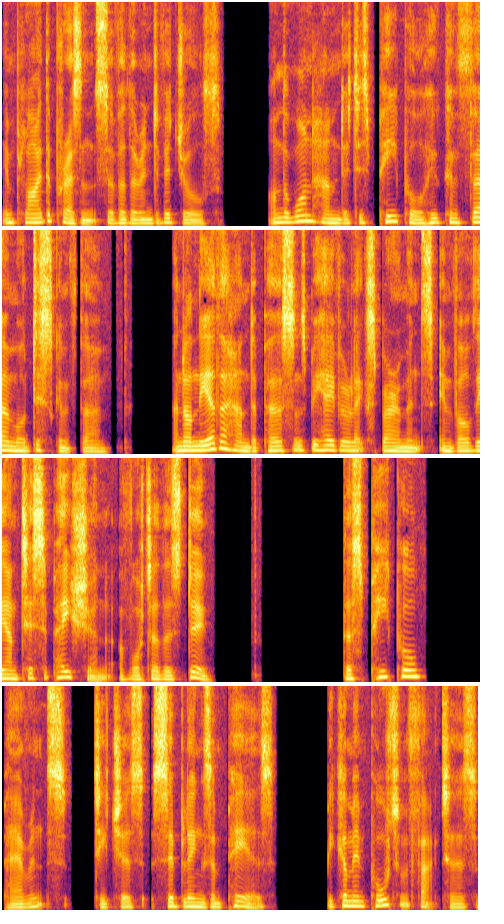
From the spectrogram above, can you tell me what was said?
imply the presence of other individuals. On the one hand, it is people who confirm or disconfirm, and on the other hand, a person's behavioural experiments involve the anticipation of what others do. Thus, people, parents, teachers, siblings, and peers become important factors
